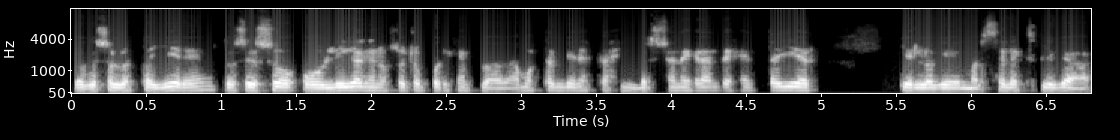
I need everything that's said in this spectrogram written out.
lo que son los talleres. Entonces eso obliga a que nosotros, por ejemplo, hagamos también estas inversiones grandes en taller, que es lo que Marcela explicaba.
